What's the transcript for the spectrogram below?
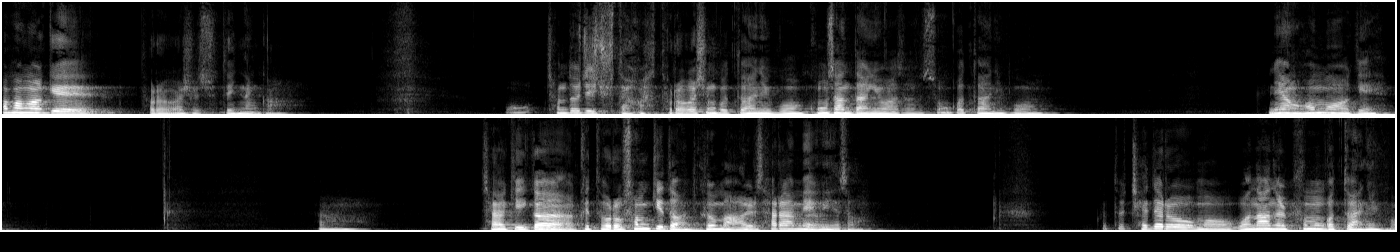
허망하게 돌아가실 수도 있는가? 어, 전도지 주다가 돌아가신 것도 아니고 공산당이 와서 쏜 것도 아니고 그냥 허무하게 어, 자기가 그토록 섬기던 그 마을 사람에 의해서 그것도 제대로 뭐 원한을 품은 것도 아니고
